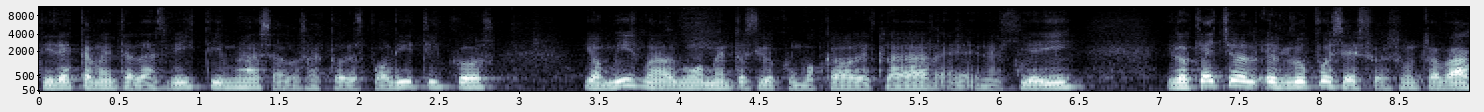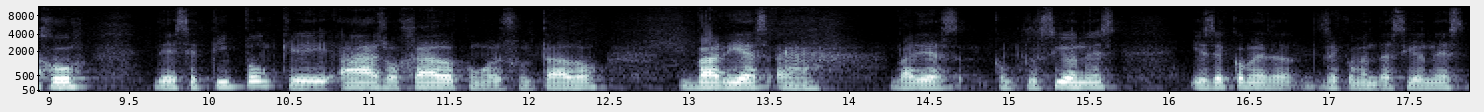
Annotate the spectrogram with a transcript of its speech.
directamente a las víctimas, a los actores políticos, yo mismo en algún momento he sido convocado a declarar eh, en el GIEI y lo que ha hecho el, grupo es eso, es un trabajo de ese tipo que ha arrojado como resultado varias, ah, varias conclusiones y recomendaciones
